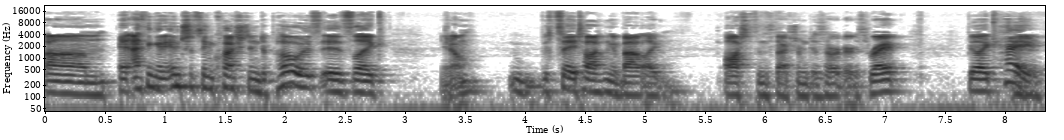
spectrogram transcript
um, and I think an interesting question to pose is like, you know, say talking about like autism spectrum disorders, right? Be like, hey,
